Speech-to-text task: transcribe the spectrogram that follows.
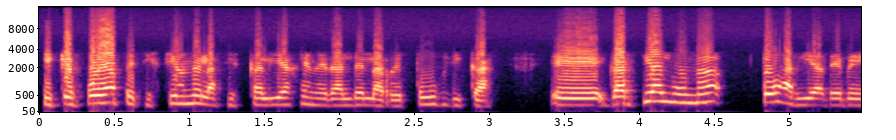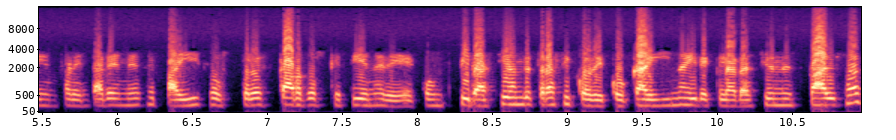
y que fue a petición de la Fiscalía General de la República. Eh, García Luna todavía debe enfrentar en ese país los tres cargos que tiene de conspiración de tráfico de cocaína y declaraciones falsas,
